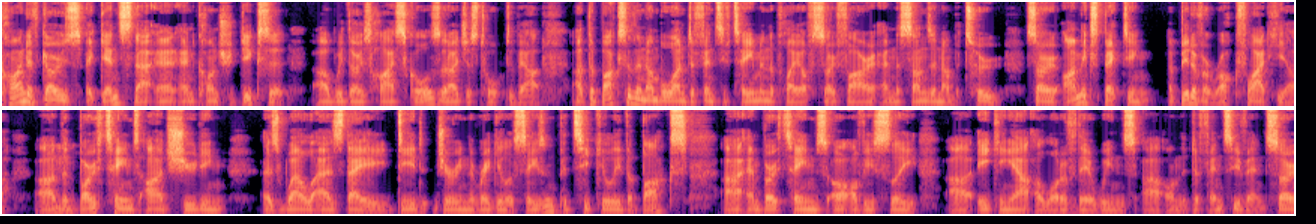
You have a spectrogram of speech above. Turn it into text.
kind of goes against that and, and contradicts it uh, with those high scores that I just talked about. Uh, the Bucks are the number one defensive team in the playoffs so far, and the Suns are number two. So I'm expecting a bit of a rock fight here. Uh, mm. That both teams aren't shooting as well as they did during the regular season, particularly the Bucks. Uh, and both teams are obviously uh, eking out a lot of their wins uh, on the defensive end. So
